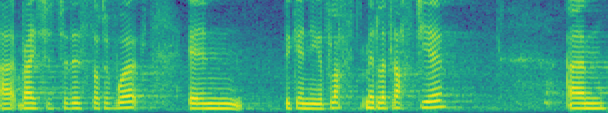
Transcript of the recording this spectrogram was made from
uh, related to this sort of work in beginning of last, middle of last year. Um,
